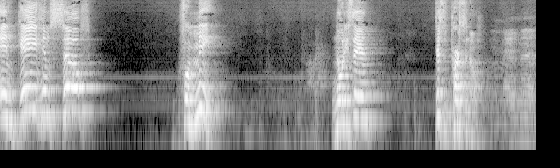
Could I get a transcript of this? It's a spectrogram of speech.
and gave himself for me. Know what he's saying? This is personal. Amen.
